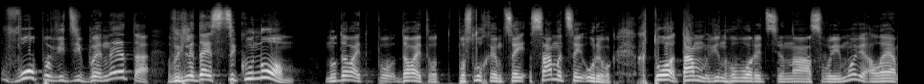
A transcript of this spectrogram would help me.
в, оповіді Бенета виглядає сцикуном. Ну, давайте по давайте от послухаємо цей саме цей уривок. Хто там він говорить на своїй мові, але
